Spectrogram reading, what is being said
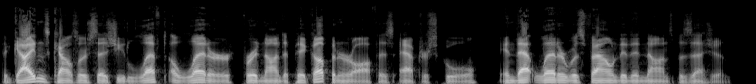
The guidance counselor says she left a letter for Adnan to pick up in her office after school, and that letter was found in Adnan's possession.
